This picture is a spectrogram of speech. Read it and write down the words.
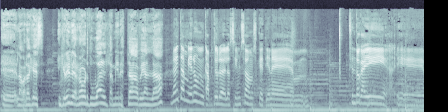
Eh, la verdad que es increíble. Robert Duvall también está, véanla. ¿No hay también un capítulo de Los Simpsons que tiene. mm, Siento que hay. eh,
